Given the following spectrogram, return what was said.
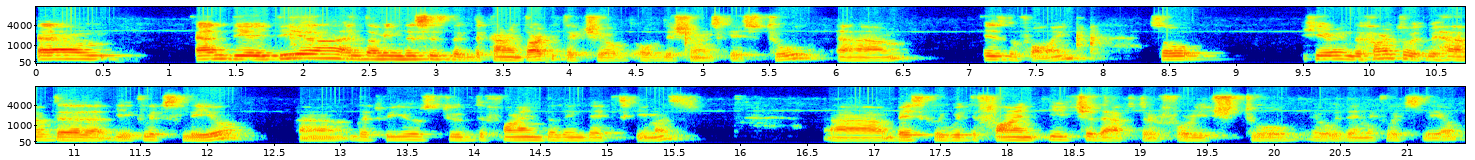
Um, and the idea, and I mean, this is the, the current architecture of, of the assurance case tool, um, is the following. So here in the heart of it, we have the, the Eclipse Lyo uh, that we use to define the linked data schemas. Uh, basically, we define each adapter for each tool within Eclipse Lyo.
